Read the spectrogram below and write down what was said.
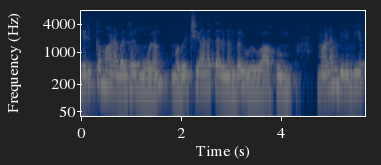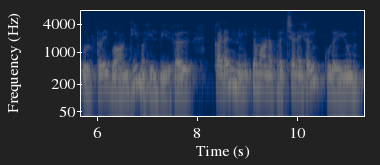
நெருக்கமானவர்கள் மூலம் மகிழ்ச்சியான தருணங்கள் உருவாகும். மனம் விரும்பிய பொருட்களை வாங்கி மகிழ்வீர்கள். கடன் நிமித்தமான பிரச்சனைகள் குறையும்.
